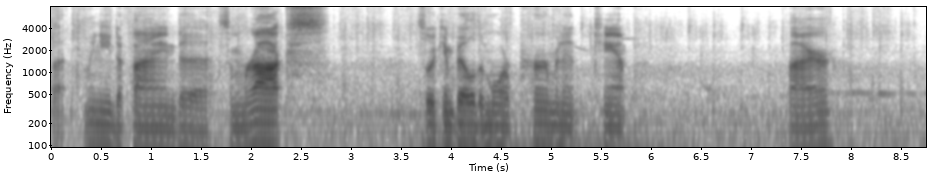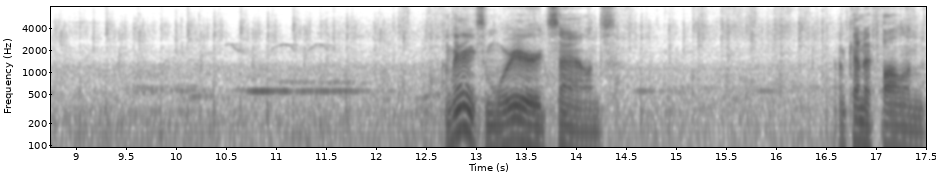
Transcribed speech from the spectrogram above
But we need to find uh, some rocks so we can build a more permanent camp fire. I'm hearing some weird sounds. I'm kind of following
